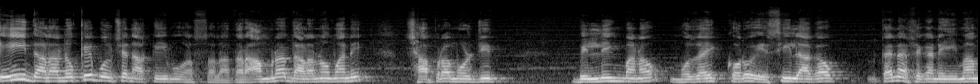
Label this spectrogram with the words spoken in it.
এই দাঁড়ানোকে বলছেন আকিমু আসসালাত। আর আমরা দাঁড়ানো মানে ছাপরা মসজিদ, বিল্ডিং বানাও, মোজাইক করো, এসি লাগাও, তাই না? সেখানে ইমাম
